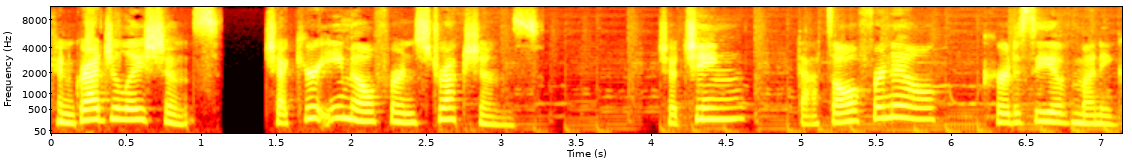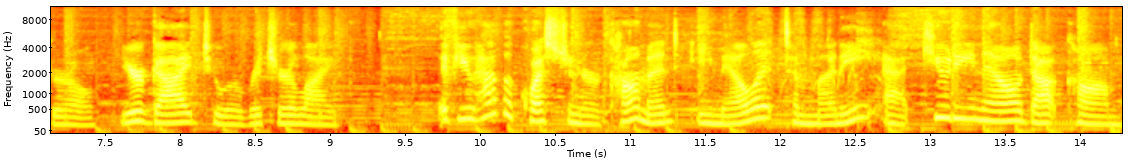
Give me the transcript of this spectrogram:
Congratulations! Check your email for instructions. Cha-ching! That's all for now, courtesy of Money Girl, your guide to a richer life. If you have a question or comment, email it to money at qdnow.com.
